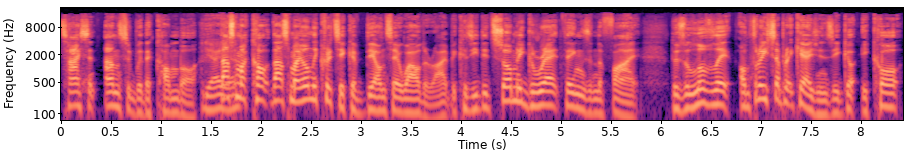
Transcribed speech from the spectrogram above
Tyson answered with a combo. Yeah, that's yeah. my co- that's my only critic of Deontay Wilder, right? Because he did so many great things in the fight. There's a lovely on three separate occasions he got he caught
